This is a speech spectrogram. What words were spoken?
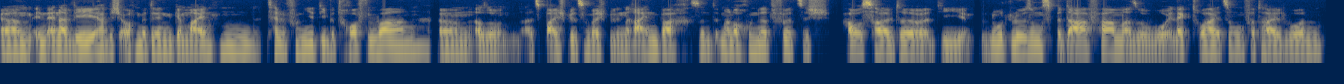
Ähm, in NRW habe ich auch mit den Gemeinden telefoniert, die betroffen waren. Ähm, also als Beispiel zum Beispiel in Rheinbach sind immer noch 140 Haushalte, die Notlösungsbedarf haben, also wo Elektroheizungen verteilt wurden.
